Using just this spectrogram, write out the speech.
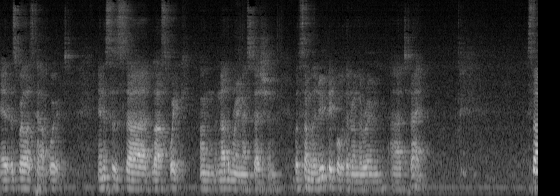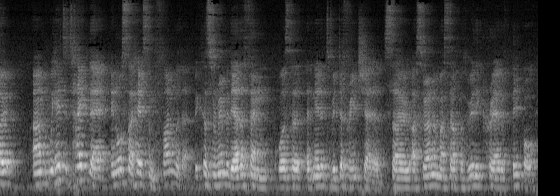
as well as how it worked. And this is uh, last week on another merino station with some of the new people that are in the room uh, today. So um, we had to take that and also have some fun with it because remember the other thing was that it needed to be differentiated. So I surrounded myself with really creative people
